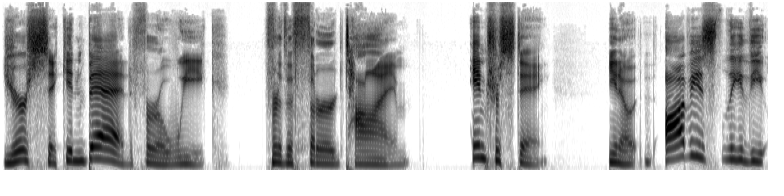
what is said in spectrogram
You're sick in bed for a week for the third time. Interesting you know, obviously the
